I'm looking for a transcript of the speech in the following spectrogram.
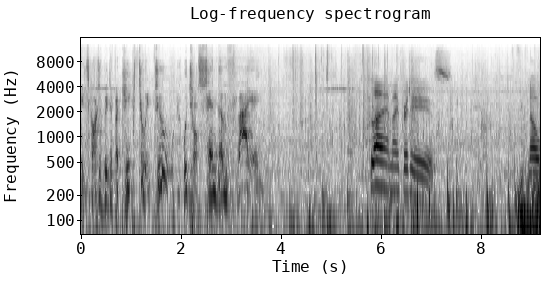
It's got a bit of a kick to it too, which will send them flying. Fly, my pretties. No.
